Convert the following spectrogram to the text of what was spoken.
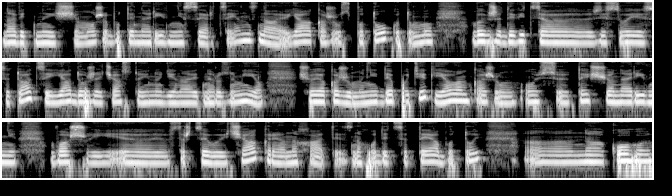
навіть нижче, може бути на рівні серця. Я не знаю, я кажу з потоку, тому ви вже дивіться е, зі своєї ситуації. Я дуже часто іноді навіть не розумію, що я кажу. Мені йде потік, я вам кажу, ось е, те, що на рівні вашої серцевої чакри, анахати, знаходиться те або той на кого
